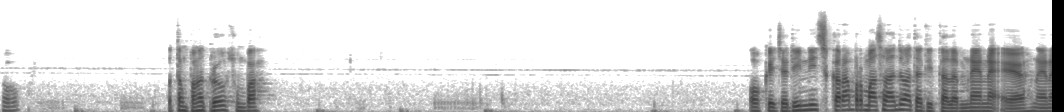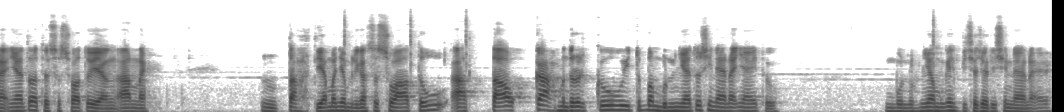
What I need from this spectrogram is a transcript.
Oh. Peteng banget bro, sumpah. Oke, jadi ini sekarang permasalahan itu ada di dalam nenek ya. Neneknya itu ada sesuatu yang aneh. Entah dia menyembunyikan sesuatu ataukah menurutku itu pembunuhnya itu si neneknya itu. Pembunuhnya mungkin bisa jadi si nenek ya.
